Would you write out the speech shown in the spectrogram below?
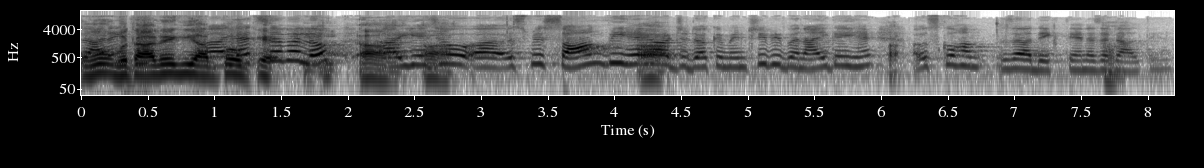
वो बता देगी आपको आ, ये आ, जो इसमें सॉन्ग भी है और जो डॉक्यूमेंट्री भी बनाई गई है उसको हम जरा देखते हैं नज़र डालते हैं।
